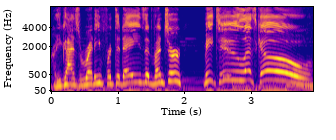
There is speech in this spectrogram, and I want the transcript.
Are you guys ready for today's adventure? Me too, let's go!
